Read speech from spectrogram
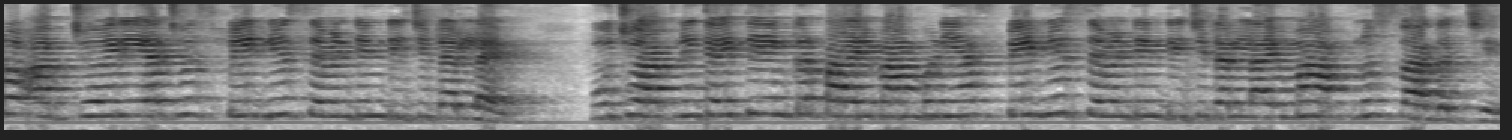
મિત્રો, આપ જોઈ રહ્યા છો speed news seventeen digital live હું છું આપની ચૈતી anchor Payal Bamaniya speed news seventeen digital લાઈવમાં આપનું સ્વાગત છે.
